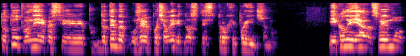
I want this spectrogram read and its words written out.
то тут вони якось е, до тебе вже почали відноситись трохи по-іншому. І коли я своєму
